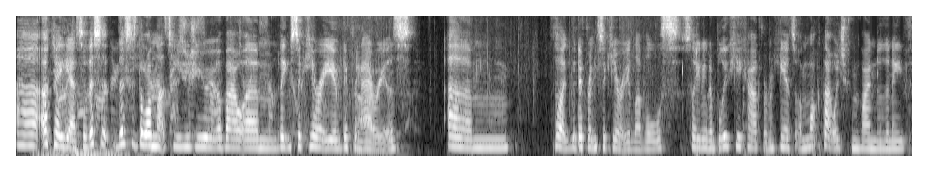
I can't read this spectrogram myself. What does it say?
Uh, okay, yeah, so this is this is the one that teaches you about um the security of different areas. Um so like the different security levels. So you need a blue key card from here to unlock that, which you can find underneath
